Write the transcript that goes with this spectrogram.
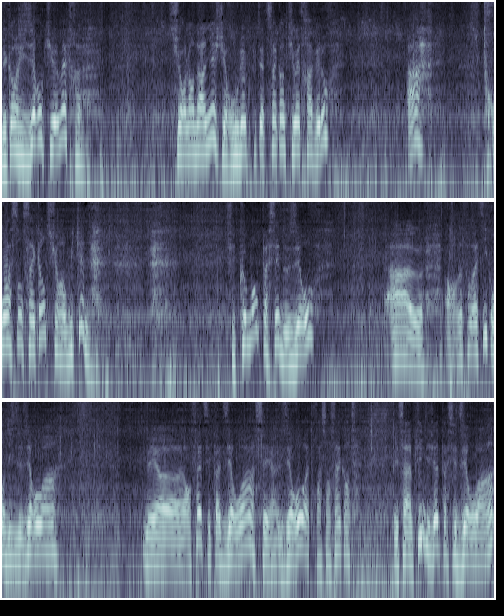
Mais quand je dis 0 km, sur l'an dernier j'ai roulé peut-être 50 km à vélo à 350 sur un week-end. C'est comment passer de 0 à... Euh, alors en informatique on dit de 0 à 1. Mais euh, en fait c'est pas de 0 à 1, c'est 0 à 350. Et ça implique déjà de passer de 0 à 1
